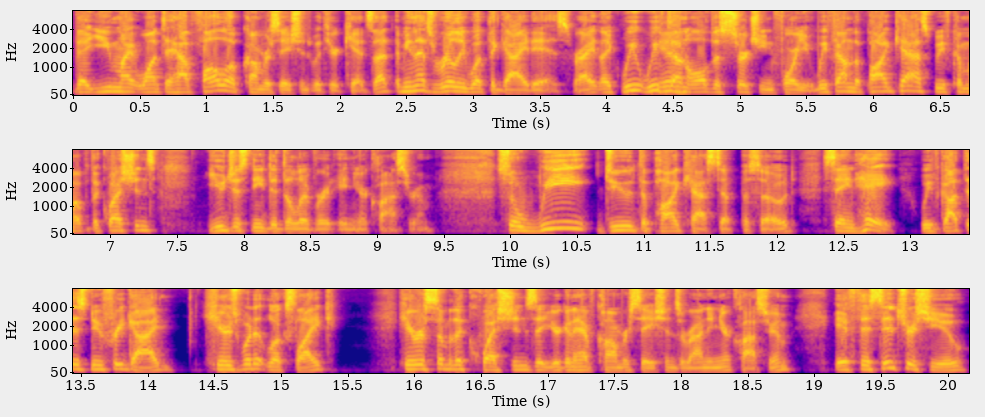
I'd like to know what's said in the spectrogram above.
that you might want to have follow-up conversations with your kids. That I mean, that's really what the guide is, right? Like we we've Yeah. done all the searching for you. We found the podcast, we've come up with the questions. You just need to deliver it in your classroom. So we do the podcast episode saying, hey, we've got this new free guide. Here's what it looks like. Here are some of the questions that you're going to have conversations around in your classroom. If this interests you,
